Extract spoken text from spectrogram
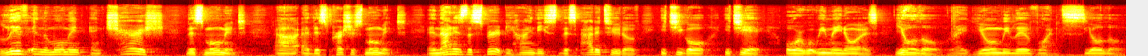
live in the moment and cherish this moment, uh, at this precious moment. And that is the spirit behind this, this attitude of ichigo ichie, or what we may know as YOLO, right? You only live once, YOLO.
